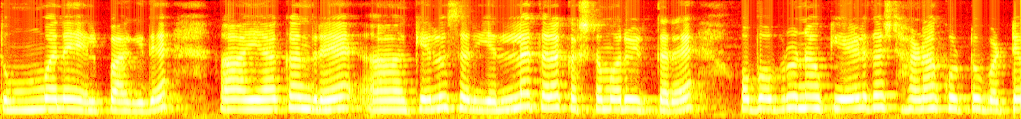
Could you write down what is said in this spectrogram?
ತುಂಬಾ ಹೆಲ್ಪ್ ಆಗಿದೆ. ಯಾಕಂದರೆ ಕೆಲವು ಸರಿ ಎಲ್ಲ ಥರ ಕಸ್ಟಮರು ಇರ್ತಾರೆ. ಒಬ್ಬೊಬ್ಬರು ನಾವು ಕೇಳಿದಷ್ಟು ಹಣ ಕೊಟ್ಟು ಬಟ್ಟೆ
